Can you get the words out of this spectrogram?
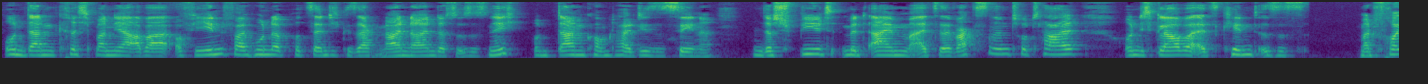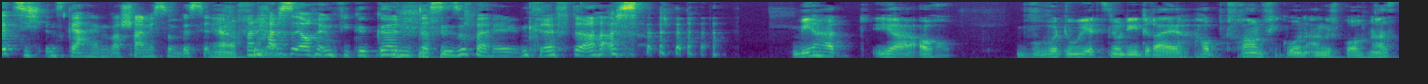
Und dann kriegt man ja aber auf jeden Fall hundertprozentig gesagt, nein, nein, das ist es nicht. Und dann kommt halt diese Szene. Und das spielt mit einem als Erwachsenen total. Und ich glaube, als Kind ist es, man freut sich insgeheim wahrscheinlich so ein bisschen. Ja, man hat es ja auch irgendwie gegönnt, dass sie Superheldenkräfte hat. Mir hat ja auch, wo du jetzt nur die drei Hauptfrauenfiguren angesprochen hast,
